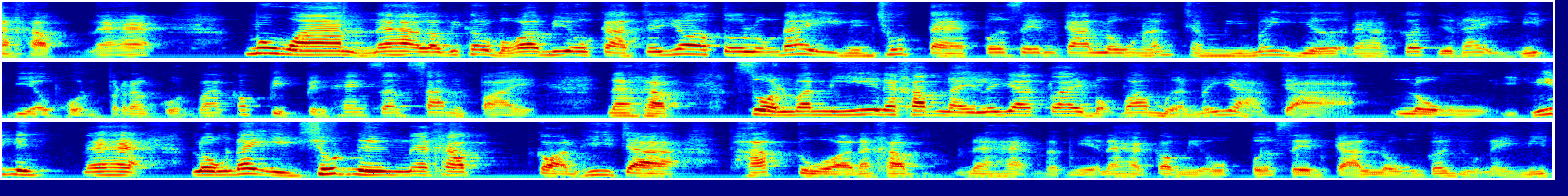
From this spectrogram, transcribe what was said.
นะครับนะฮะ เมื่อวานนะฮะเราวิเคราะห์บอกว่ามีโอกาสจะย่อตัวลงได้อีกหนึ่งชุด แต่เปอร์เซ็นต์การลงนั้นจะมีไม่เยอะนะครับก็จะได้อีกนิดเดียวผลปรากฏว่าก็ปิดเป็นแท่งสั้น ๆไปนะครับ ส่วนวันนี้นะครับในระยะใกล้บอกว่าเหมือนไม่อยากจะลงอีกนิดนึงนะฮะลงได้อีกชุดหนึ่งนะครับก่อนที่จะพักตัวนะครับนะฮะแบบนี้นะฮะก็มีเปอร์เซ็นต์การลงก็อยู่ในนิด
